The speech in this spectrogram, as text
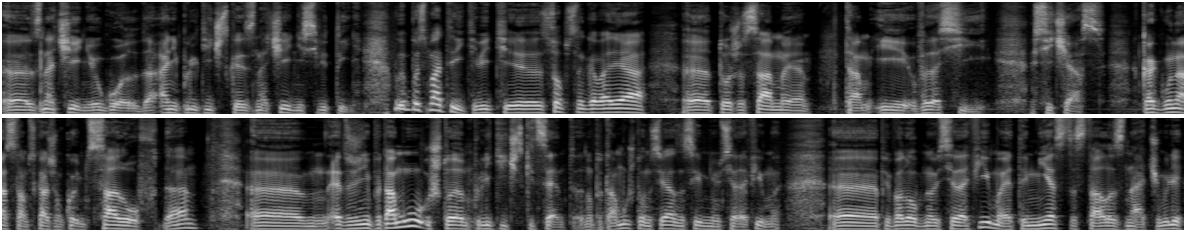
э, значению города, а не политическое значение святыни. Вы посмотрите, ведь, э, собственно говоря, э, то же самое там и в России сейчас. Как у нас там, скажем, какой-нибудь Саров, да, э, это же не потому, что он политический центр, но потому, что он связан с именем Серафима, э, преподобного Серафима, это место стало значимым. Или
